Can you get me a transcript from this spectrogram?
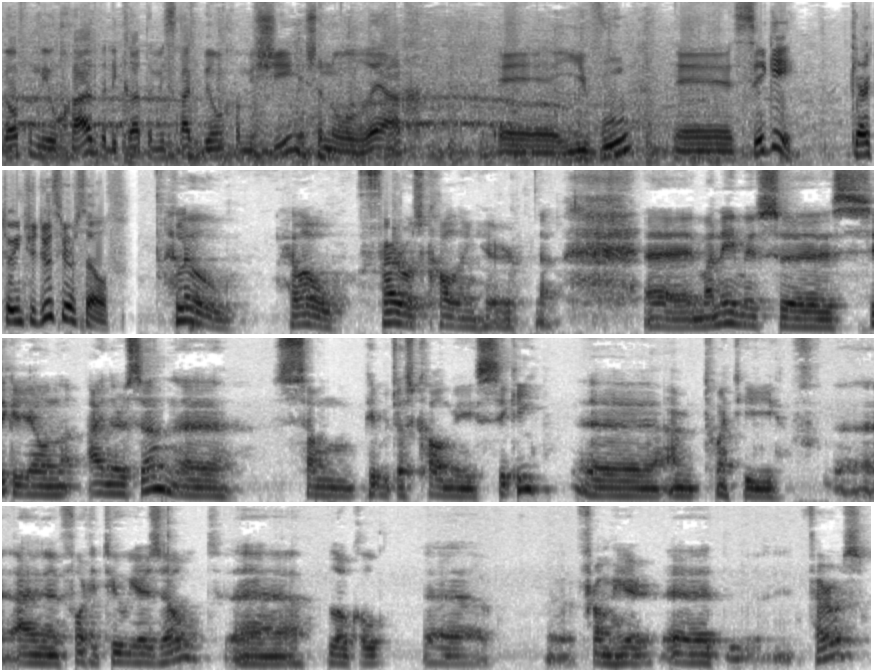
באופן מיוחד ולקראת המשחק ביום חמישי יש לנו אורח אה, יבוא. אה, סיגי, care to introduce yourself. Hello. Hello, Faroes calling here. Uh, my name is uh, Sigurjon Einersen. Uh, some people just call me Siki. Uh, I'm 20. Uh, I'm 42 years old, uh, local from here, Faroes.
